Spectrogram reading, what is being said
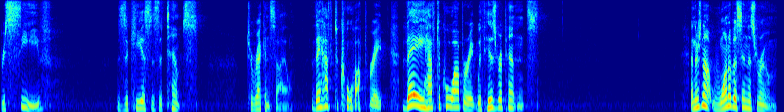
receive Zacchaeus' attempts to reconcile. They have to cooperate. They have to cooperate with his repentance. And there's not one of us in this room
